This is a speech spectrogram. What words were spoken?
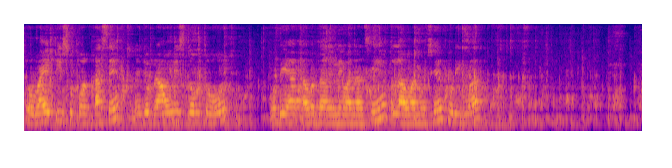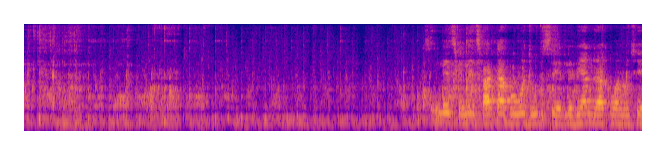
તો વ્હાઈટ ટીસ ઉપર થશે. અને જો બ્રાઉનિશ ગમતો હોય, તો બે આટા વધારે લેવાના છે, હલાવવાનું છે થોડીક વાર. છેલ્લે છેલ્લે છાટા બહુ જ ઉઠશે એટલે ધ્યાન રાખવાનું છે.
